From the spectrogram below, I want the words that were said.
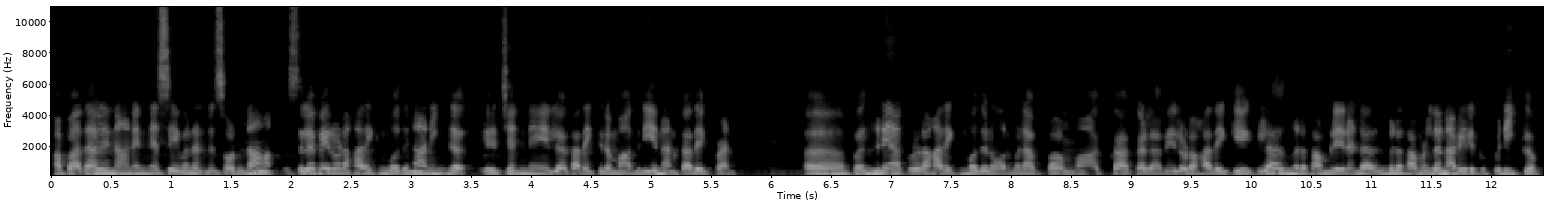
அப்ப அதால நான் என்ன செய்வேன் என்று சொன்னா சில பேரோட கதைக்கும் போது நான் இங்க சென்னையில கதைக்கிற மாதிரியே நான் கதைப்பேன். அஹ் இப்ப எங்கடையாக்களோட கதைக்கும் போது நார்மல் அப்பா அம்மா அக்காக்கள் அவையலோட கதை கேட்கல எங்கட தமிழ். ஏன்னா எங்கட தமிழ் தான் அவைகளுக்கு பிடிக்கும்.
